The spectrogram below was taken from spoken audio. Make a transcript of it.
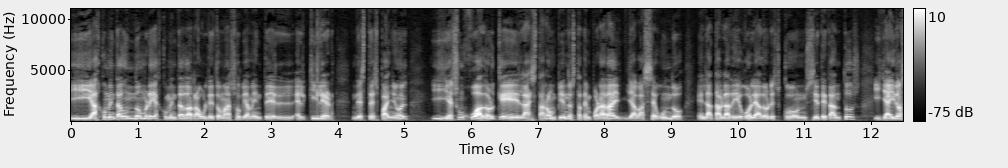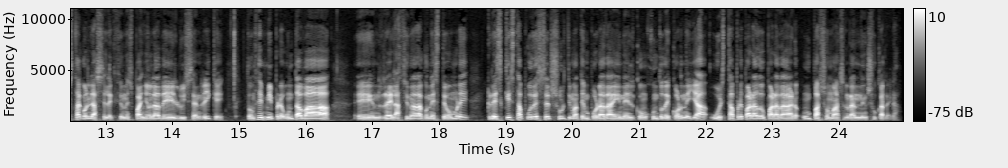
y has comentado un nombre y has comentado a Raúl de Tomás, obviamente, el, killer de este español y es un jugador que la está rompiendo esta temporada, ya va segundo en la tabla de goleadores con siete tantos y ya ha ido hasta con la selección española de Luis Enrique. Entonces mi pregunta va eh, relacionada con este hombre. ¿Crees que esta puede ser su última temporada en el conjunto de Cornellá o está preparado para dar un paso más grande en su carrera?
